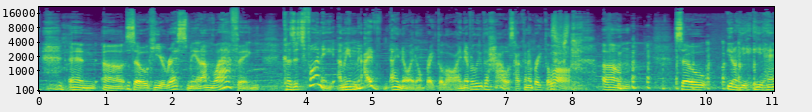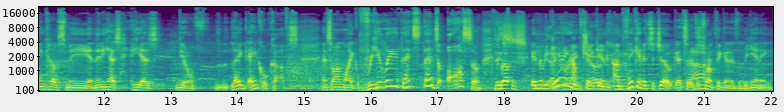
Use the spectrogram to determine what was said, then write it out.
and uh, so he arrests me, and I'm laughing because it's funny. I mean, I I know I don't break the law. I never leave the house. How can I break the law? um, so you know, he, he handcuffs me, and then he has he has you know leg ankle cuffs, and so I'm like, really? That's that's awesome. This is in the beginning, I'm thinking joke. I'm thinking it's a joke. That's, that's what I'm ah. thinking at the beginning.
